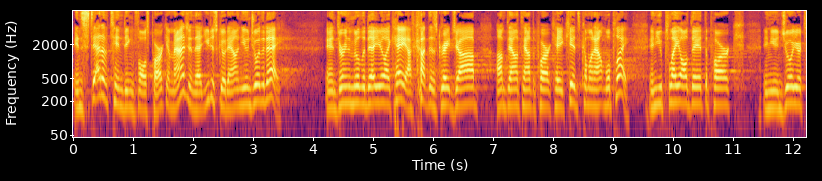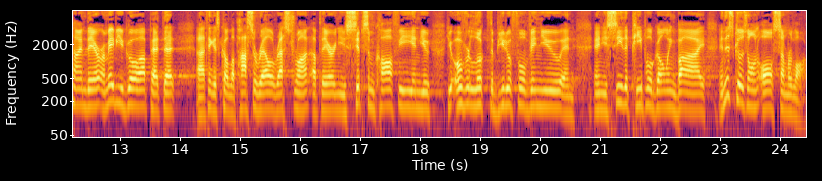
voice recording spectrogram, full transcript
instead of tending Falls Park, imagine that you just go down and you enjoy the day. And during the middle of the day, you're like, hey, I've got this great job. I'm downtown at the park. Hey, kids, come on out and we'll play. And you play all day at the park and you enjoy your time there. Or maybe you go up at that, uh, I think it's called La Passerelle restaurant up there, and you sip some coffee and you, you overlook the beautiful venue and, and you see the people going by. And this goes on all summer long.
